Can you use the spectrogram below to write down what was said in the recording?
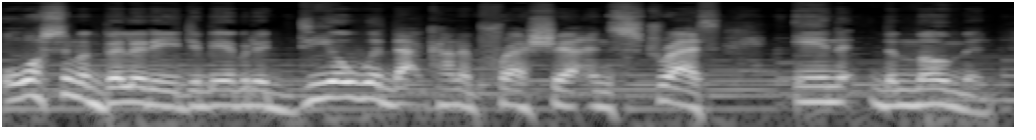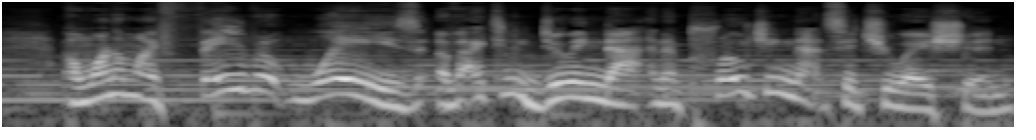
awesome ability to be able to deal with that kind of pressure and stress in the moment. And one of my favorite ways of actually doing that and approaching that situation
